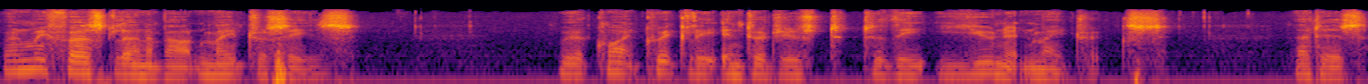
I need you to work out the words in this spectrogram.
When we first learn about matrices, we are quite quickly introduced to the unit matrix, that is,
